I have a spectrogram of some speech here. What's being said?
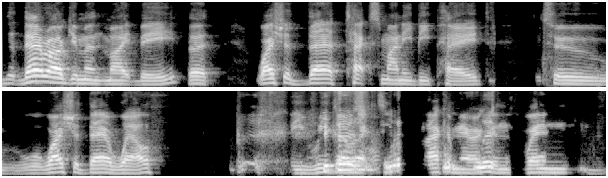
their argument might be that why should their tax money be paid to why should their wealth be redirected to black Americans when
